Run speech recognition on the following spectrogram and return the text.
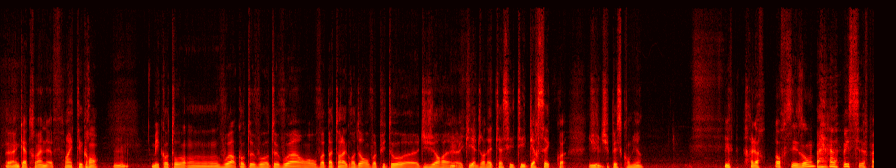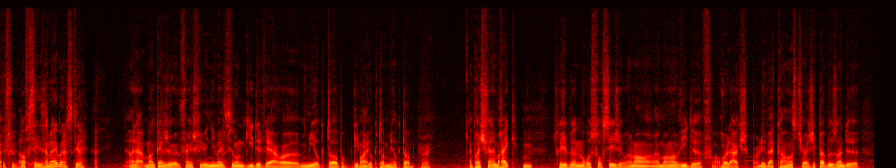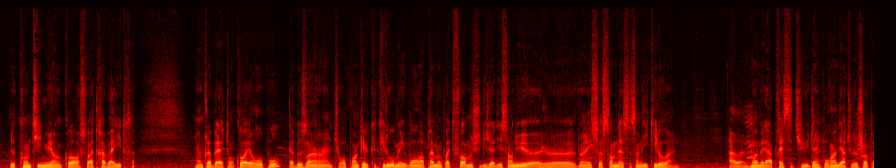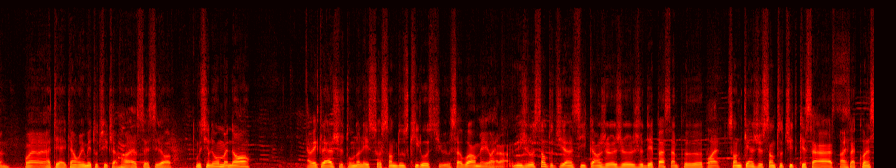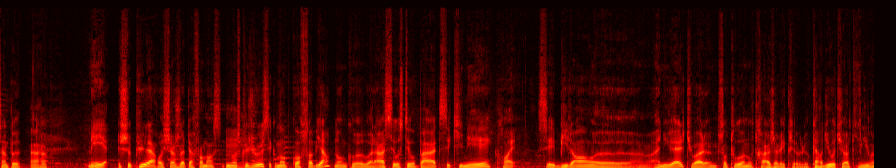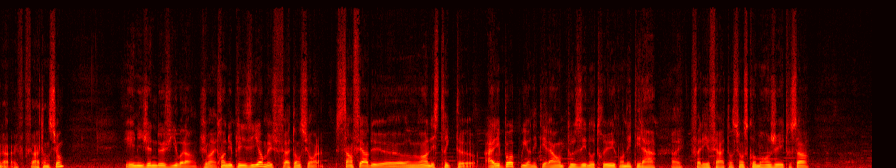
Euh, un 89. Ouais, t'es grand. Mm. Mais quand on, on voit, quand on te voit, on te voit, on voit pas tant la grandeur, on voit plutôt euh, du genre euh, Mm. Kylian Jornet, t'es hyper sec, quoi. Tu, Mm. tu pèses combien? Alors, hors saison, Oui, c'est hors saison, ouais, parce que voilà, moi quand je, enfin, je fais venir ma saison de guide vers euh, mi-octobre, début Ouais. octobre, mi-octobre. Ouais. Après, je fais un break Mm. parce que j'ai besoin de me ressourcer. J'ai vraiment, vraiment envie de relax pour les vacances. Tu vois, j'ai pas besoin de, de continuer encore soit à travailler tout ça. Donc là, ben, là, ton corps est au repos. Tu as besoin, hein, tu reprends quelques kilos, mais bon, après mon poids de forme, je suis déjà descendu euh, je- dans les 69-70 kilos. hein. Ah ouais. Ouais, mais là, après, si tu as un courant d'air, tu le chopes. hein. Ouais, Ah, ouais. t'es t'es enrhumé tout de suite là. Ouais, c'est. Ou sinon, maintenant, avec l'âge, je tourne dans les 72 kilos si tu veux savoir, mais voilà. Mais je le sens tout de suite. hein. Si quand je, je- je dépasse un peu Ouais. 75, je sens tout de suite que ça, Ouais. ça coince un peu. Ah, Mais je suis plus à la recherche de la performance. Mm. Moi, ce que je veux, c'est que mon corps soit bien. Donc euh, voilà, c'est ostéopathe, c'est kiné, c'est bilan euh, annuel, tu vois, le- surtout à notre âge avec le, le cardio, tu vois, tu dis, voilà, il faut faire attention. Et une hygiène de vie, voilà. Je Ouais. prends du plaisir, mais je fais attention, voilà. Sans faire de, euh, vraiment des stricts. euh, à l'époque, oui, on était là, on pesait nos trucs, on était là. Ouais. Il fallait faire attention à ce qu'on mangeait et tout ça.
